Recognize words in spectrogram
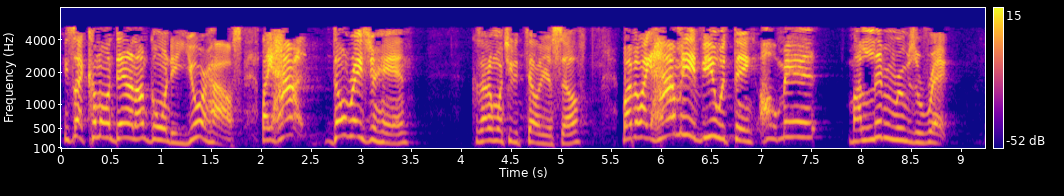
He's like, come on down, I'm going to your house. Like, how, don't raise your hand, because I don't want you to tell yourself. But like, how many of you would think, oh man, my living room's a wreck.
